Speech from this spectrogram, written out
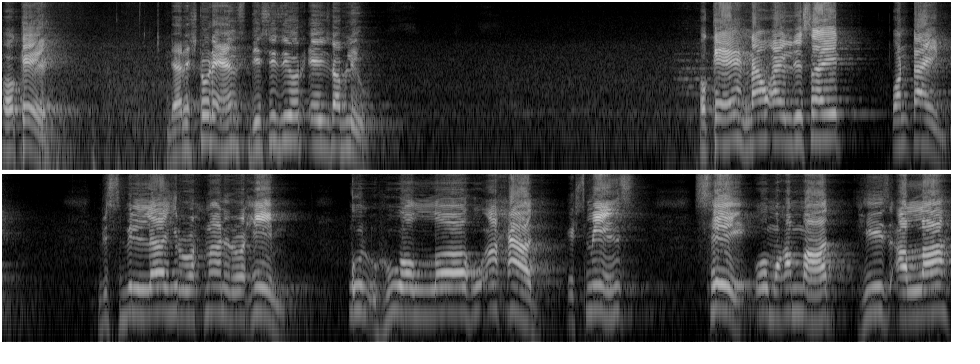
Okay. Dear students this is your hw Okay, now I'll recite one time. Bismillahir Rahmanir Rahim. Qul huwallahu ahad. It means say, O Muhammad, he is Allah,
